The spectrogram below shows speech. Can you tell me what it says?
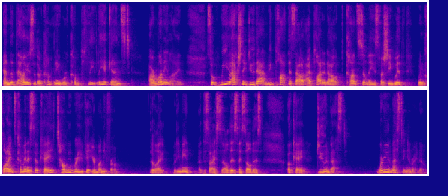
and the values of their company were completely against our money line. So we actually do that. We plot this out. I plot it out constantly, especially with when clients come in. I say, okay, tell me where you get your money from. They're like, what do you mean? I sell this, I sell this. Okay, do you invest? What are you investing in right now?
